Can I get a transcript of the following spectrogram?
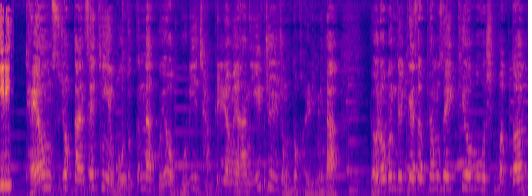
1위 대형 수족관 세팅이 모두 끝났고요. 물이 잡히려면 한 일주일 정도 걸립니다. 여러분들께서 평소에 키워보고 싶었던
